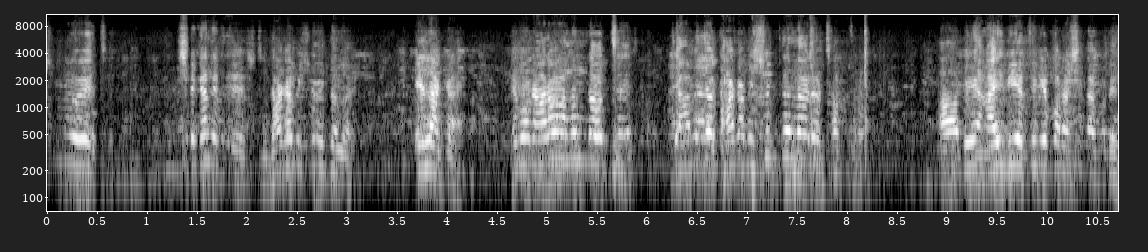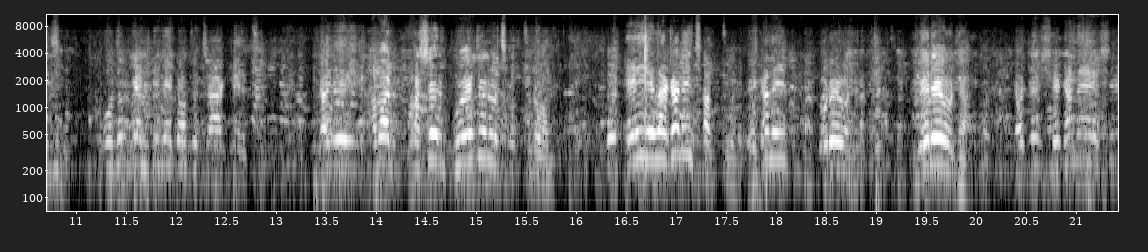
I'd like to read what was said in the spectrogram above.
শুরু হয়েছে, সেখানে ফিরে এসেছি, ঢাকা বিশ্ববিদ্যালয় এলাকায়। এবং আরও আনন্দ হচ্ছে যে আমি তো ঢাকা বিশ্ববিদ্যালয়ের ছাত্র। আমি আইবিএ থেকে পড়াশোনা করেছি, মধুর ক্যান্টিনে কত চা খেয়েছি। কাজেই আবার পাশের বুয়েটেরও ছাত্র আমি। তো এই এলাকারই ছাত্র, এখানেই গড়ে ওঠা, বেড়ে ওঠা। কাজে সেখানে এসে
